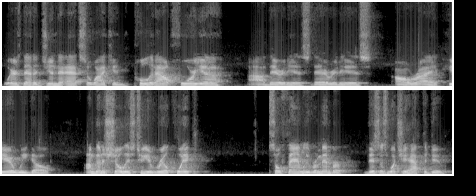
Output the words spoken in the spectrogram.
Where's that agenda at so I can pull it out for you? Ah, there it is. There it is. All right, here we go. I'm going to show this to you real quick. So, family, remember, this is what you have to do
